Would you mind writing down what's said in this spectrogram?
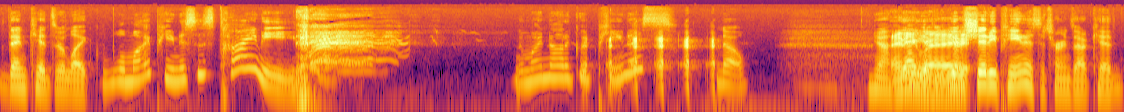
Then kids are like, "Well, my penis is tiny." Am I not a good penis? No. Yeah. yeah. You have, you have a shitty penis. It turns out, kid.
